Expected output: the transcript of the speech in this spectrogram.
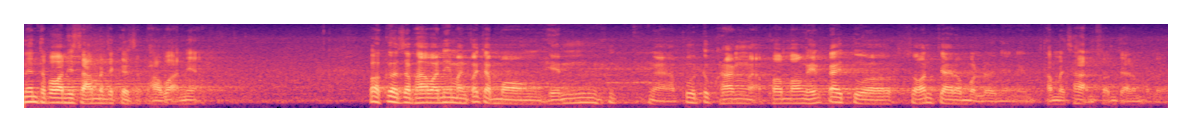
นั่นทพวันที่สามมันจะเกิดสภาวะเนี้ยพอเกิดสภาวะนี้มันก็จะมองเห็นพูดทุกครั้งอะพอมองเห็นใกล้ตัวสอนใจเราหมดเลยเนี่ยธรรมชาติสอนใจเราหมดเลย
